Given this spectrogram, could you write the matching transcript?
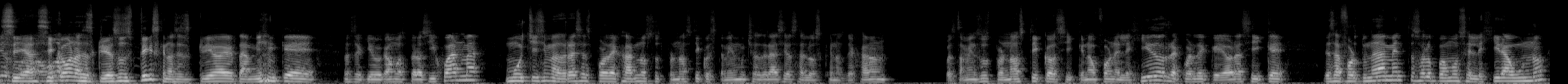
sí, así como nos escribió sus pics, que nos escriba también que nos equivocamos. Pero sí, Juanma, muchísimas gracias por dejarnos sus pronósticos y también muchas gracias a los que nos dejaron pues también sus pronósticos y que no fueron elegidos. Recuerde que ahora sí que desafortunadamente solo podemos elegir a uno,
